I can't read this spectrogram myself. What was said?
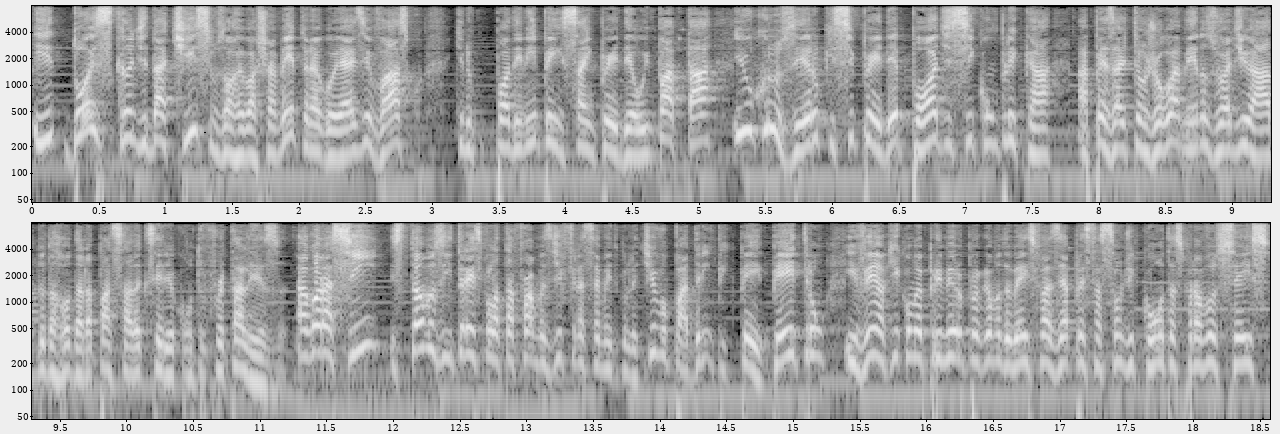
e dois candidatíssimos ao rebaixamento, né, Goiás e Vasco, que não podem nem pensar em perder ou empatar, e o Cruzeiro que se perder pode se complicar, apesar de ter um jogo a menos o adiado da rodada passada que seria contra o Fortaleza. Agora sim, estamos em três plataformas de financiamento coletivo, Padrim, PicPay e Patreon, e venho aqui como é o primeiro programa do mês fazer a prestação de contas para vocês,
